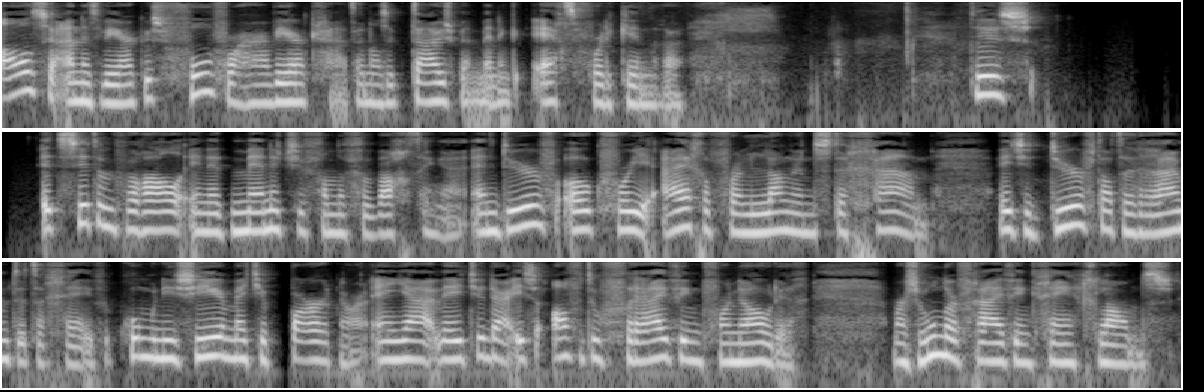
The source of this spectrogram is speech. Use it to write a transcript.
als ze aan het werk is, vol voor haar werk gaat. En als ik thuis ben, ben ik echt voor de kinderen. Dus het zit hem vooral in het managen van de verwachtingen. En durf ook voor je eigen verlangens te gaan. Weet je, durf dat de ruimte te geven. Communiceer met je partner. En ja, weet je, daar is af en toe wrijving voor nodig. Maar zonder wrijving geen glans.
